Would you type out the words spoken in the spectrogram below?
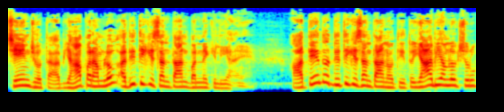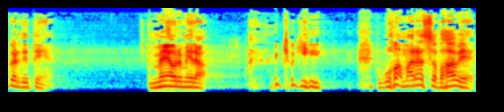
चेंज होता है। अब यहाँ पर हम लोग अदिति की संतान बनने के लिए आए हैं। आते हैं तो दिति की संतान होती है तो यहाँ भी हम लोग शुरू कर देते हैं। मैं और मेरा, क्योंकि वो हमारा स्वभाव है,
